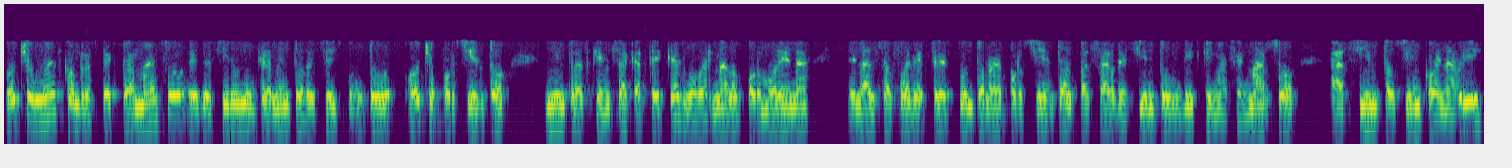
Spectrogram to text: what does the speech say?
ocho más con respecto a marzo, es decir, un incremento de 6.8%, mientras que en Zacatecas, gobernado por Morena, el alza fue de 3.9% al pasar de 101 víctimas en marzo a 105 en abril,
